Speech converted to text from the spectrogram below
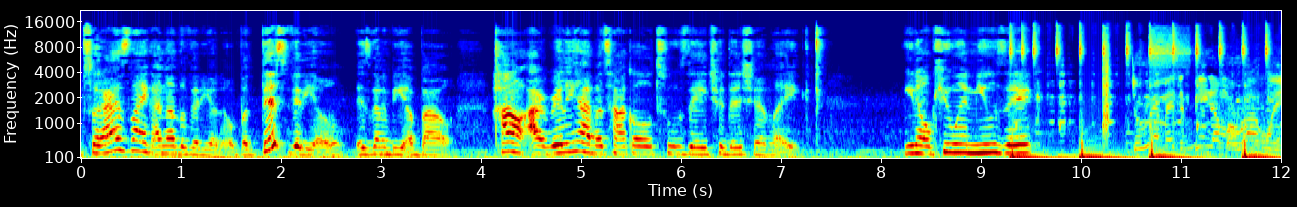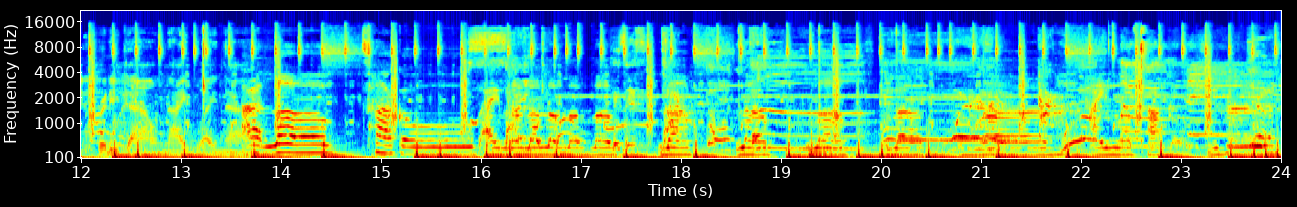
So that's like another video though but this video is gonna be about how i really have a taco tuesday tradition like you know cueing music. Pretty down night right now. I love tacos. I love love love love love love love love love love i love tacos. You heard?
